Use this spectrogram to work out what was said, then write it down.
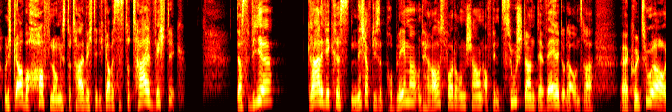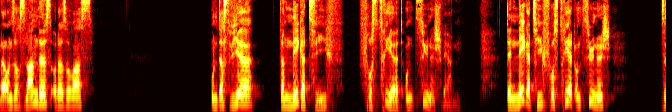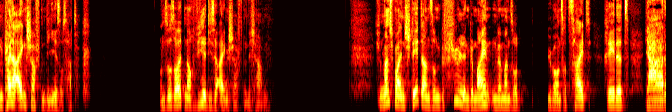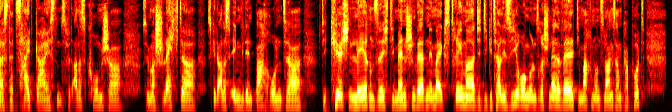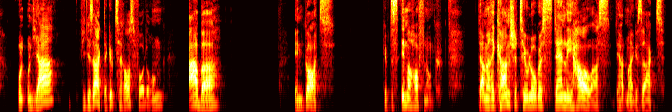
Und ich glaube, Hoffnung ist total wichtig. Ich glaube, es ist total wichtig, dass wir, gerade wir Christen, nicht auf diese Probleme und Herausforderungen schauen, auf den Zustand der Welt oder unserer äh, Kultur oder unseres Landes oder sowas. Und dass wir dann negativ, frustriert und zynisch werden. Denn negativ, frustriert und zynisch sind keine Eigenschaften, die Jesus hat. Und so sollten auch wir diese Eigenschaften nicht haben. Ich finde, manchmal entsteht dann so ein Gefühl in Gemeinden, wenn man so über unsere Zeit redet, ja, da ist der Zeitgeist und es wird alles komischer, es ist immer schlechter, es geht alles irgendwie den Bach runter, die Kirchen leeren sich, die Menschen werden immer extremer, die Digitalisierung, unsere schnelle Welt, die machen uns langsam kaputt. Und, und ja, wie gesagt, da gibt es Herausforderungen, aber in Gott gibt es immer Hoffnung. Der amerikanische Theologe Stanley Hauerwas, der hat mal gesagt,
